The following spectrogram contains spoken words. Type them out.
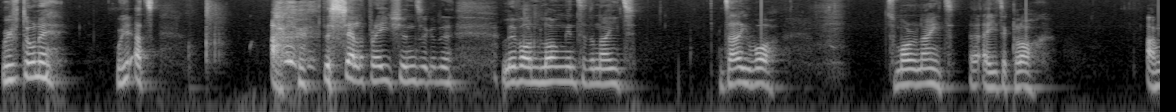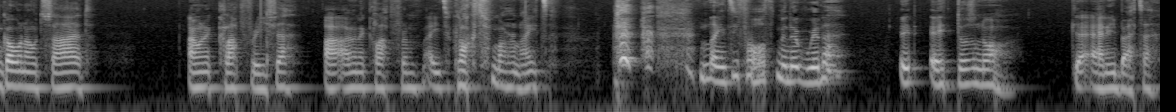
We've done it. We had the celebrations are going to live on long into the night. I tell you what, tomorrow night at eight o'clock, I'm going outside. I'm going to clap for Isha. I'm going to clap from eight o'clock tomorrow night. 94th minute winner. It, it does not get any better.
